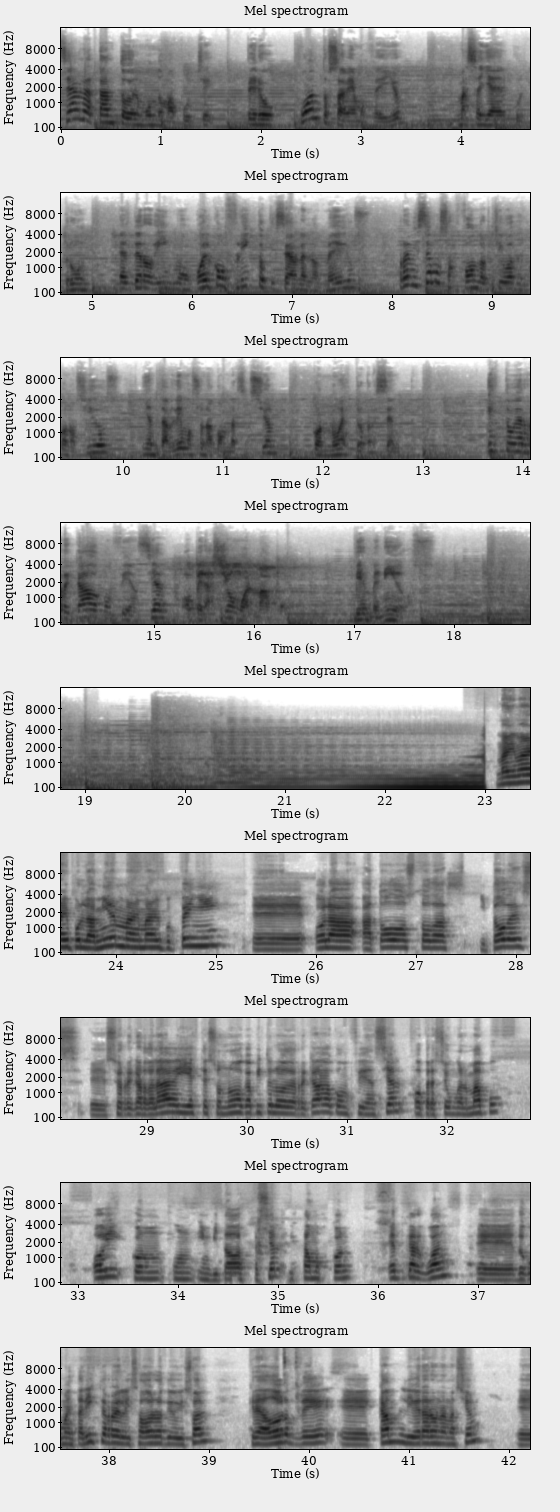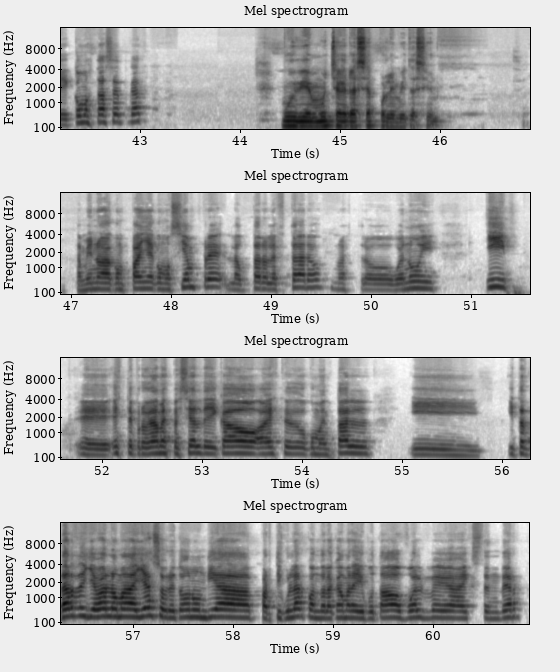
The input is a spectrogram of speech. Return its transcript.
Se habla tanto del mundo mapuche, pero ¿cuánto sabemos de ello? Más allá del cultrún, el terrorismo o el conflicto que se habla en los medios, revisemos a fondo archivos desconocidos y entablemos una conversación con nuestro presente. Esto es Recado Confidencial Operación Walmapu. Bienvenidos. Eh, hola a todos, todas y todes. Eh, soy Ricardo Lave y este es un nuevo capítulo de Recado Confidencial Operación Walmapu. Hoy con un invitado especial. Estamos con Edgar Wang, eh, documentalista y realizador audiovisual, creador de Camp Liberar a una Nación. ¿Cómo estás, Edgar? Muy bien, muchas gracias por la invitación. También nos acompaña, como siempre, Lautaro Leftraro, nuestro Wenui, y este programa especial dedicado a este documental y, tratar de llevarlo más allá, sobre todo en un día particular cuando la Cámara de Diputados vuelve a extender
